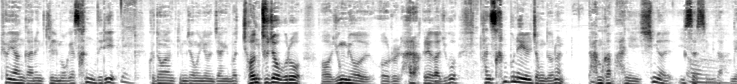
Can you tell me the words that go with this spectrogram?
평양 가는 길목의 산들이 네. 그동안 김정은 위원장이 뭐 전투적으로 어 육묘를 하라 그래가지고 한 3분의 1 정도는 나무가 많이 심어 있었습니다. 어. 네.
